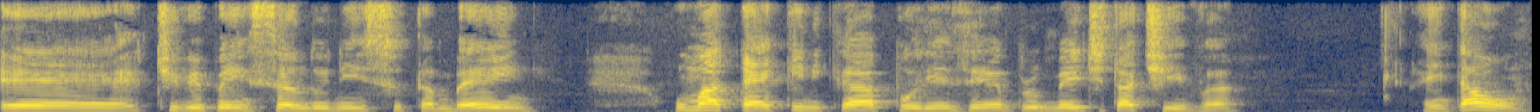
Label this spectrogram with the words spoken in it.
é, tive pensando nisso também, uma técnica, por exemplo, meditativa. Então,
